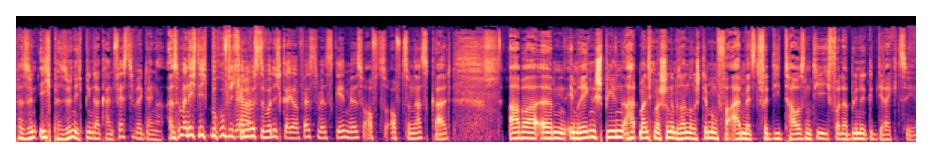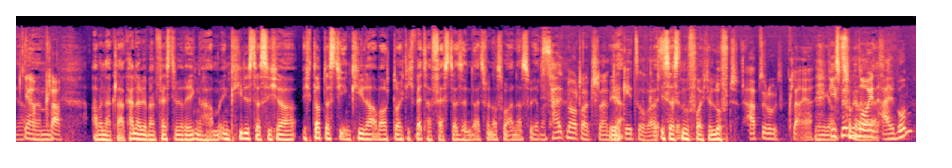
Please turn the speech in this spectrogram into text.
persönlich, ich persönlich bin gar kein Festivalgänger. Also wenn ich nicht beruflich ja. hin müsste, würde ich gar nicht auf Festivals gehen. Mir ist oft, oft zu nass kalt. Aber ähm, im Regen spielen hat manchmal schon eine besondere Stimmung, vor allem jetzt für die tausend, die ich vor der Bühne direkt sehe. Ja, ähm, klar. Aber na klar, keiner will beim Festival Regen haben. In Kiel ist das sicher, ich glaube, dass die in Kiel aber auch deutlich wetterfester sind, als wenn das woanders wäre. Das ist halt Norddeutschland, ja. da geht sowas. Ist das nur feuchte Luft? Absolut, klar, ja. Wie ist mit dem neuen Album?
